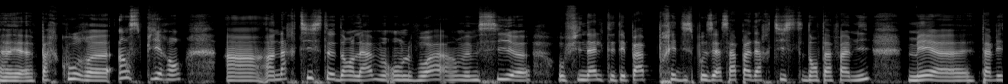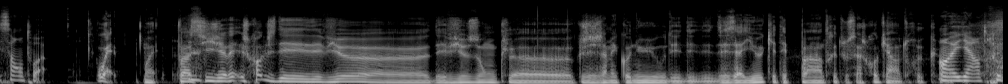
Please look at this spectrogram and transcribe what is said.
euh, parcours euh, inspirant, un, un artiste dans l'âme, on le voit, hein, même si euh, au final, tu n'étais pas prédisposé à ça, pas d'artiste dans ta famille, mais tu avais ça en toi. Ouais. Ouais. Enfin, si j'avais, je crois que j'ai des, des vieux, euh, des vieux oncles euh, que j'ai jamais connus ou des, des- des aïeux qui étaient peintres et tout ça. Je crois qu'il y a un truc. Oh, Il y a un truc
